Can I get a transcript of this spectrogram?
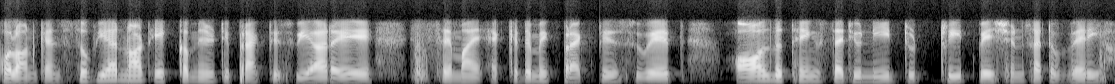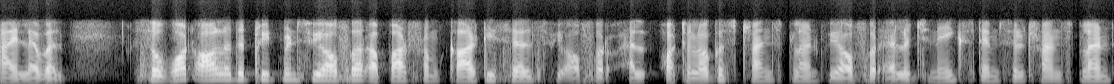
colon cancer. So we are not a community practice. We are a semi-academic practice with all the things that you need to treat patients at a very high level. So, what all other treatments we offer apart from CAR T cells? We offer autologous transplant, we offer allogeneic stem cell transplant,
